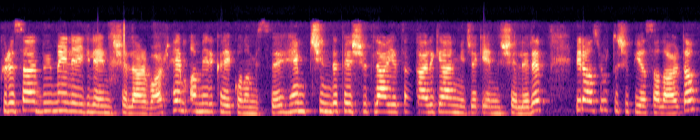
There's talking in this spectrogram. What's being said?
küresel büyüme ile ilgili endişeler var. Hem Amerika ekonomisi hem Çin'de teşvikler yeterli gelmeyecek endişeleri biraz yurt dışı piyasalarda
